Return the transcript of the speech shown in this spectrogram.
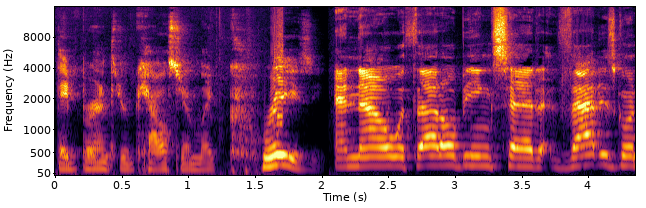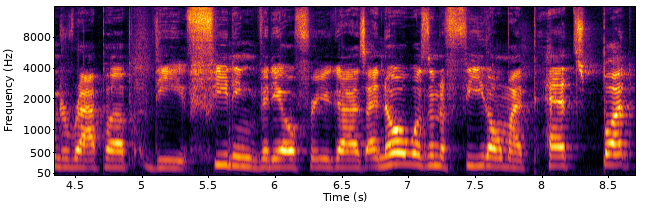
they burn through calcium like crazy. And now with that all being said, that is going to wrap up the feeding video for you guys. I know it wasn't a feed all my pets, but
